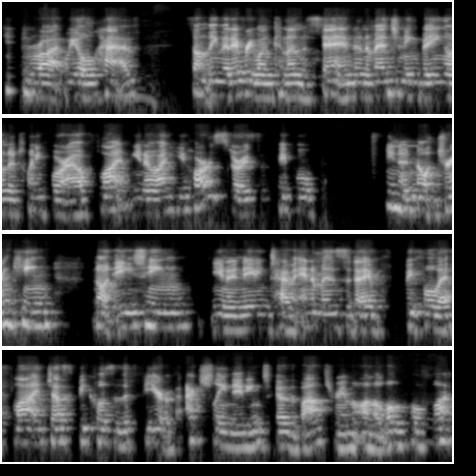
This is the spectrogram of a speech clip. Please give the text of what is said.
human right we all have, something that everyone can understand. And imagining being on a 24 hour flight, you know, I hear horror stories of people, you know, not drinking, not eating, you know, needing to have enemas a day before they fly just because of the fear of actually needing to go to the bathroom on a long haul flight.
